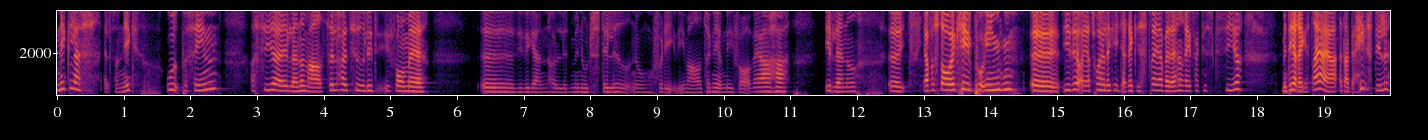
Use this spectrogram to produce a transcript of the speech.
Niklas, altså Nick, ud på scenen og siger et eller andet meget selvhøjtidligt i form af, øh, vi vil gerne holde lidt minut stillhed nu, fordi vi er meget taknemmelige for at være her. Et eller andet. Øh, jeg forstår ikke helt pointen øh, i det, og jeg tror heller ikke helt, jeg registrerer, hvad det er, han rent faktisk siger. Men det, jeg registrerer, er, at der bliver helt stille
